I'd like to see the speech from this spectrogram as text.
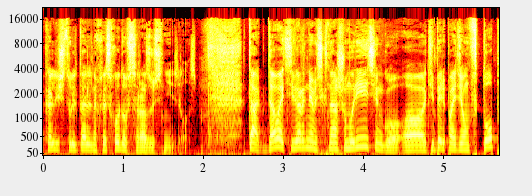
количество летальных исходов сразу снизилось. Так, давайте вернемся к нашему рейтингу. Э, теперь пойдем в топ,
